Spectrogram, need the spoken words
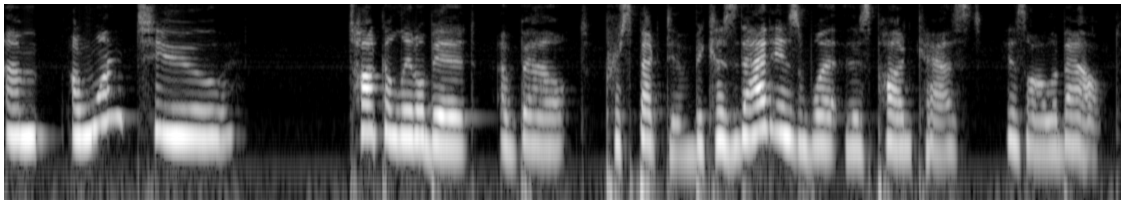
Um, I want to talk a little bit about perspective because that is what this podcast is all about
